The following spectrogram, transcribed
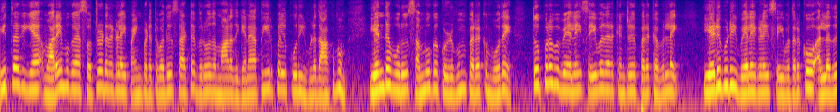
இத்தகைய மறைமுக சொற்றொடர்கள் பயன்படுத்துவது சட்டவிரோதமானது என தீர்ப்பில் கூறியுள்ளதாகவும் எந்த ஒரு சமூக குழுவும் பிறக்கும் போதே துப்புரவு வேலை செய்வதற்கென்று பிறக்கவில்லை. எடுபிடி வேலைகளை செய்வதற்கோ அல்லது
